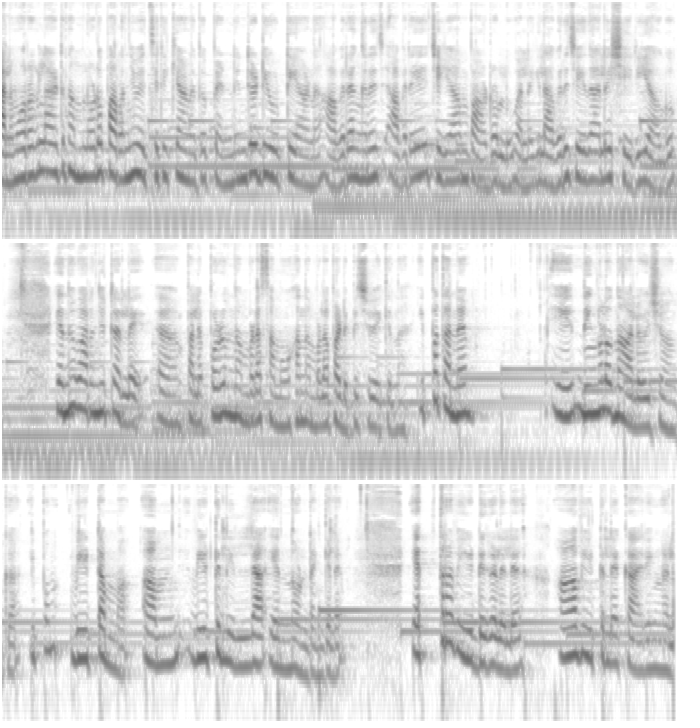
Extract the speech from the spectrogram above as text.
തലമുറകളായിട്ട് നമ്മളോട് പറഞ്ഞു വെച്ചിരിക്കുകയാണ് ഇത് പെണ്ണിന്റെ ഡ്യൂട്ടിയാണ് അവരങ്ങനെ അവരെ ചെയ്യാൻ പാടുള്ളൂ അല്ലെങ്കിൽ അവർ ചെയ്താലേ ശരിയാകും എന്ന് പറഞ്ഞിട്ടല്ലേ പലപ്പോഴും നമ്മുടെ സമൂഹം നമ്മളെ പഠിപ്പിച്ചു വെക്കുന്നത്. ഇപ്പം തന്നെ നിങ്ങളൊന്ന് ആലോചിച്ച് നോക്കുക. ഇപ്പം വീട്ടമ്മ വീട്ടിലില്ല എന്നുണ്ടെങ്കിൽ എത്ര വീടുകളിൽ ആ വീട്ടിലെ കാര്യങ്ങൾ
